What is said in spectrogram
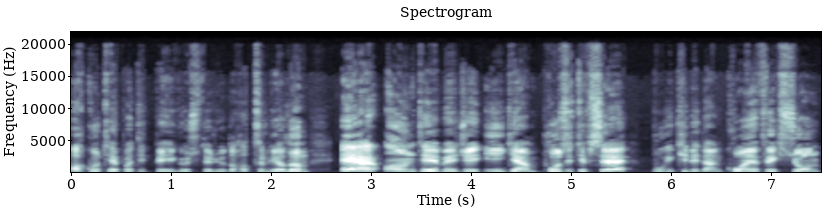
Akut hepatit B'yi gösteriyordu hatırlayalım. Eğer anti-EBCİ gen pozitifse bu ikiliden koenfeksiyon,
